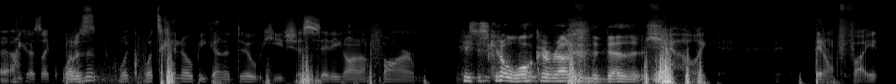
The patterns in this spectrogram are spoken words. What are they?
Yeah. Because like, What is it? Like, what's Kenobi gonna do? He's just sitting on a farm. He's just gonna walk around in the desert. Yeah, like they don't fight.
